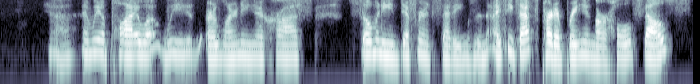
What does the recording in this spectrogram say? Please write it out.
Yeah, and we apply what we are learning across so many different settings, and I think that's part of bringing our whole selves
